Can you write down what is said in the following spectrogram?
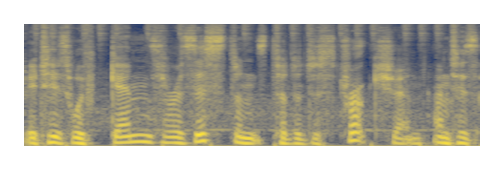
It is with Gen's resistance to the destruction and his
